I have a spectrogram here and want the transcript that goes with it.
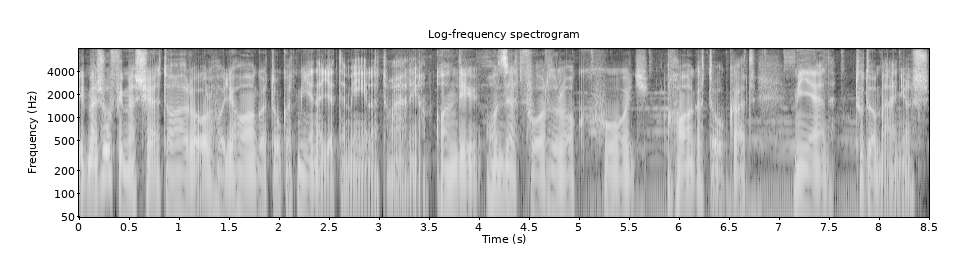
Itt már Zsófi mesélt arról, hogy a hallgatókat milyen egyetemi élet várja. Andi, hozzád fordulok, hogy a hallgatókat milyen tudományos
